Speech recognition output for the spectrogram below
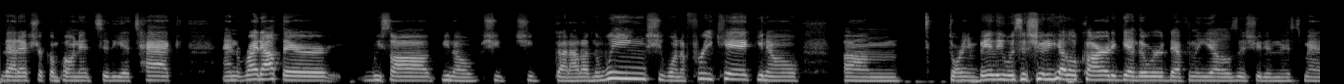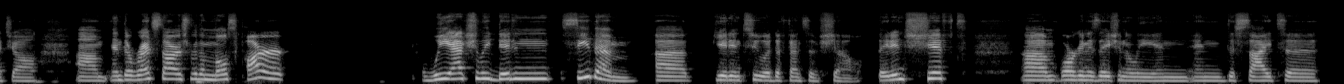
that extra component to the attack. And right out there, we saw, you know, she she got out on the wing, she won a free kick, you know, um Dorian Bailey was issued a yellow card. Again, there were definitely yellows issued in this match, y'all. Um, and the Red Stars, for the most part, we actually didn't see them uh, get into a defensive shell. They didn't shift um, organizationally and and decide to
